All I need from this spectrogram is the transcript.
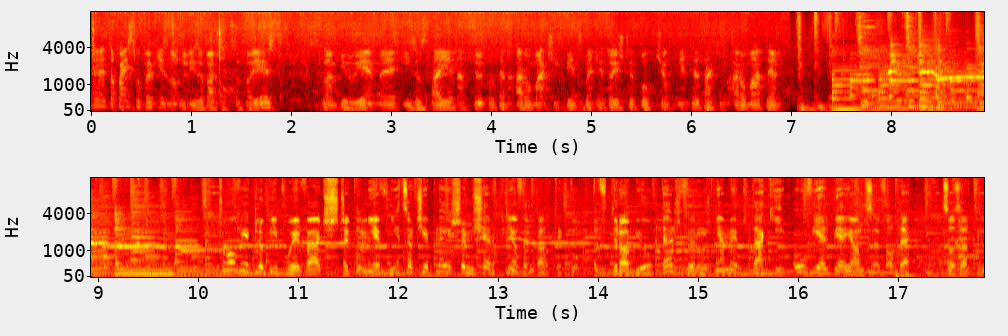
E, to Państwo pewnie zdążyli zobaczyć, co to jest. Sflambirujemy i zostaje nam tylko ten aromacik, więc będzie to jeszcze podciągnięte takim aromatem Człowiek lubi pływać, szczególnie w nieco cieplejszym sierpniowym Bałtyku. W drobiu też wyróżniamy ptaki uwielbiające wodę. Co za tym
